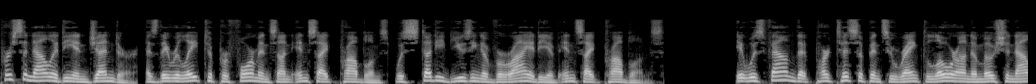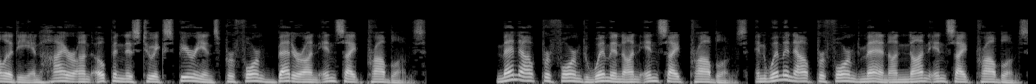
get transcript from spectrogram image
Personality and gender, as they relate to performance on insight problems, was studied using a variety of insight problems. It was found that participants who ranked lower on emotionality and higher on openness to experience performed better on insight problems. Men outperformed women on insight problems, and women outperformed men on non-insight problems.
